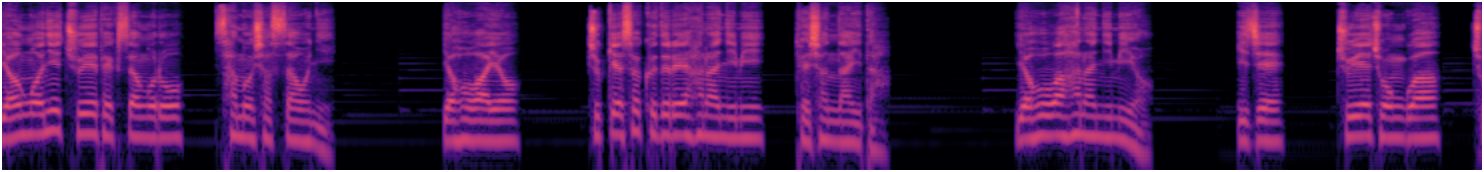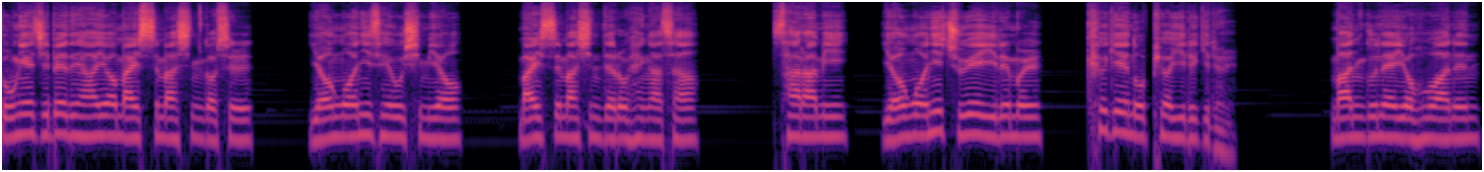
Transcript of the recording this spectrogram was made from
영원히 주의 백성으로 삼으셨사오니 여호와여 주께서 그들의 하나님이 되셨나이다. 여호와 하나님이여 이제 주의 종과 종의 집에 대하여 말씀하신 것을 영원히 세우시며 말씀하신 대로 행하사 사람이 영원히 주의 이름을 크게 높여 이르기를 만군의 여호와는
